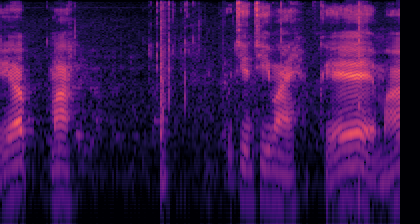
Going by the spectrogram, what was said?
เคครับ มาดู TNT ใหม่ โอเค มา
